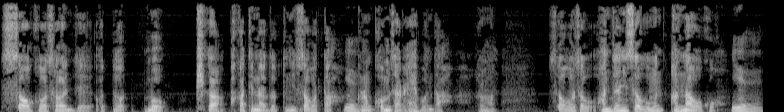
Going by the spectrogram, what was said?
썩어서 이제 어, 어, 뭐 피가 바깥에 놔뒀더니 썩었다. 예. 그럼 검사를 해본다. 그러면 썩어서 완전히 썩으면 안 나오고 예.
